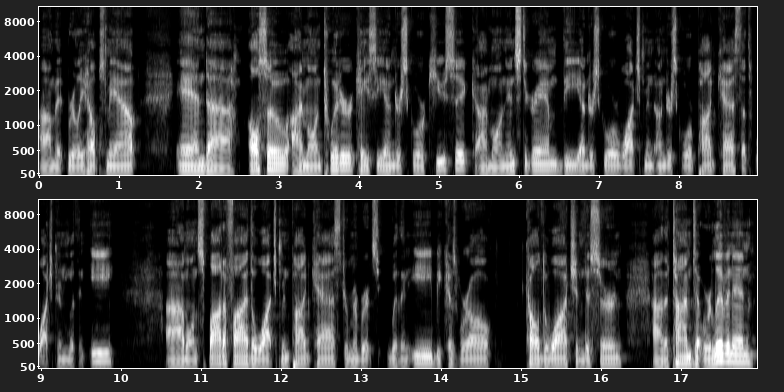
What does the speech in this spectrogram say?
um, it really helps me out and uh, also i'm on twitter casey underscore cusick i'm on instagram the underscore watchmen underscore podcast that's watchmen with an e i'm on spotify the watchmen podcast remember it's with an e because we're all called to watch and discern uh, the times that we're living in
